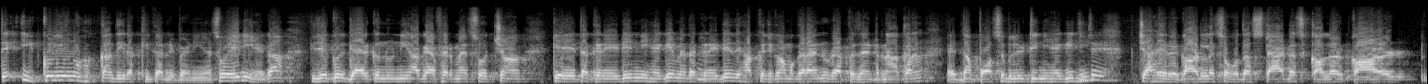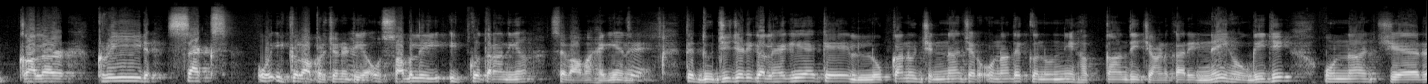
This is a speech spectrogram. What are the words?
ਤੇ ਇਕੁਅਲੀ ਉਹਨੂੰ ਹੱਕਾਂ ਦੀ ਰੱਖੀ ਕਰਨੀ ਪੈਣੀ ਹੈ। ਸੋ ਇਹ ਨਹੀਂ ਹੈਗਾ ਕਿ ਜੇ ਕੋਈ ਗੈਰ ਕਾਨੂੰਨੀ ਆ ਗਿਆ ਫਿਰ ਮੈਂ ਸੋਚਾਂ ਕਿ ਇਹ ਤਾਂ ਕੈਨੇਡੀਅਨ ਨਹੀਂ ਹੈਗੇ ਮੈਂ ਤਾਂ ਕੈਨੇਡੀਅਨ ਦੇ ਹੱਕ 'ਚ ਕੰਮ ਕਰਾਂ ਇਹਨੂੰ ਰੈਪਰੈਜ਼ੈਂਟ ਨਾ ਕਰਾਂ। ਇਦਾਂ ਪੋਸਿਬਿਲਿਟੀ ਨਹੀਂ ਹੈਗੀ ਜੀ। ਚਾਹੇ regardless of the status colour card colour creed sex ਉਹ ਇਕੁਅਲ ਓਪਰਚੁਨਿਟੀ ਹੈ ਉਹ ਸਭ ਲਈ ਇੱਕੋ ਤਰ੍ਹਾਂ ਦੀਆਂ ਸੇਵਾਵਾਂ ਹੈਗੀਆਂ ਨੇ। ਤੇ ਦੂਜੀ ਜਿਹੜੀ ਗੱਲ ਹੈਗੀ ਹੈ ਕਿ ਲੋਕਾਂ ਨੂੰ ਜਿੰਨਾ ਚਿਰ ਉਹਨਾਂ ਦੇ ਕਾਨੂੰਨੀ ਹੱਕਾਂ ਦੀ ਜਾਣਕਾਰੀ ਨਹੀਂ ਹੋਊਗੀ ਜੀ ਉਹਨਾਂ ਚਿਰ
